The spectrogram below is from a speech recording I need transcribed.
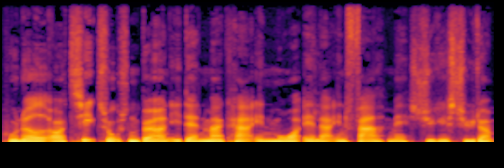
110.000 børn i Danmark har en mor eller en far med psykisk sygdom.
